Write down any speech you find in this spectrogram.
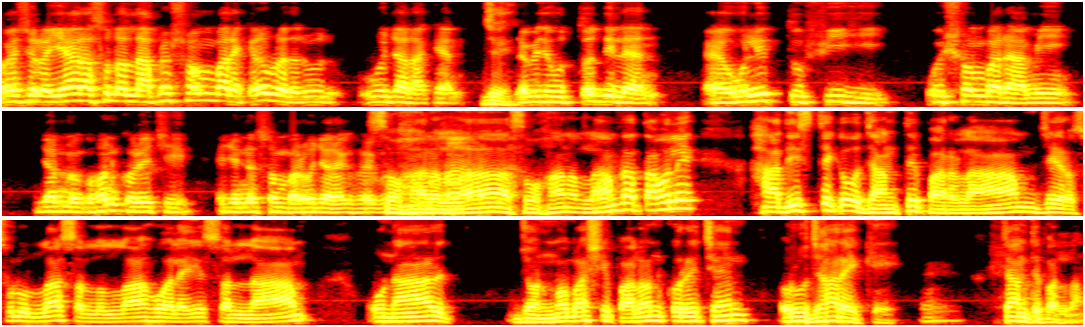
হয়েছিল ইয়া রসুল্লাহ আপনি সোমবারে কেন রোজা রোজা রাখেন? নবীজি উত্তর দিলেন উলিত ফিহি ওই সোমবারে আমি জন্মগ্রহণ করেছি এই জন্য সোমবার রোজা রাখবে সোহান আল্লাহ সোহান আল্লাহ আমরা তাহলে হাদিস থেকেও জানতে পারলাম যে রসুল্লাহ সাল্লাহ আলাইসাল্লাম ওনার জন্মবাসী পালন করেছেন রোজা রেখে। হ্যাঁ। জানতে পারলাম।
